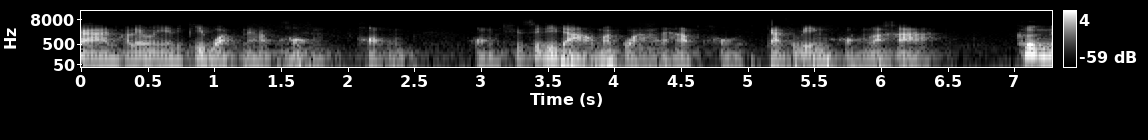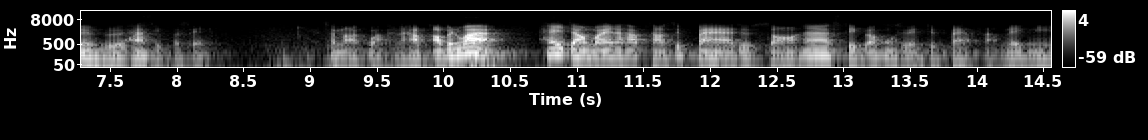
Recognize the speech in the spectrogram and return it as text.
การเขาเรียกว่าไงพีวอตนะครับของของของทฤษฎีดาวมากกว่านะครับของการสวิงของราคา ครึ่งหนึ่งคือ 50%ซะมากกว่านะครับ เอาเป็นว่าให้จำไว้นะครับ 38.2 50 แล้ว 61.8 3 เลขนี้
